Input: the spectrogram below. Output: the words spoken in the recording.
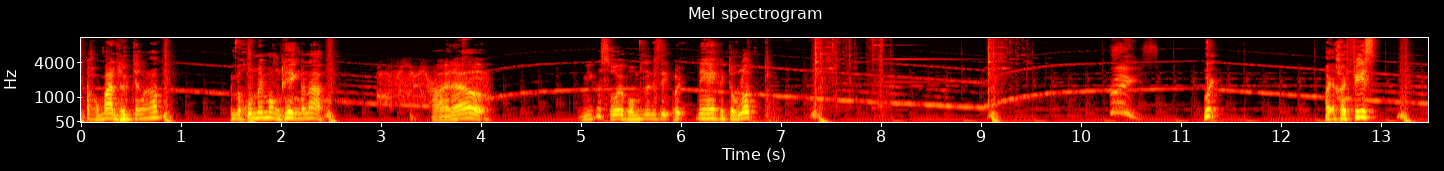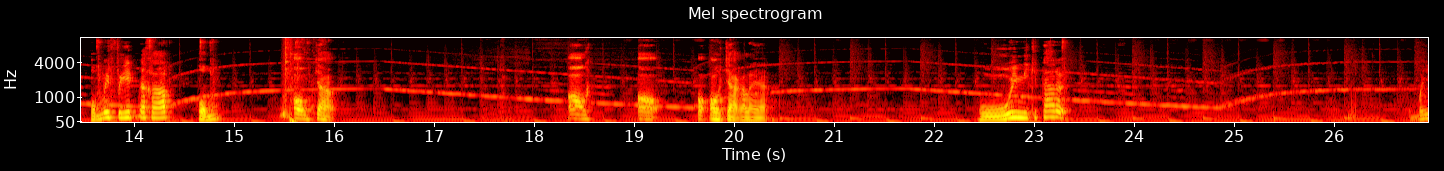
เจ้าของบ้านถึงจังนะครับทำไมคุณไม่มองเท่งมันล่ะหายแล้วนี้ก็สวยผมสิสิ เฮ้ย นี่ไงกระจกรถ ใครฟีสผมไม่ฟีสนะครับ ผมออกจาก ออกออกออกจากอะไรอะ่ะหูยมีกีตาร์ด้วยผมไม่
